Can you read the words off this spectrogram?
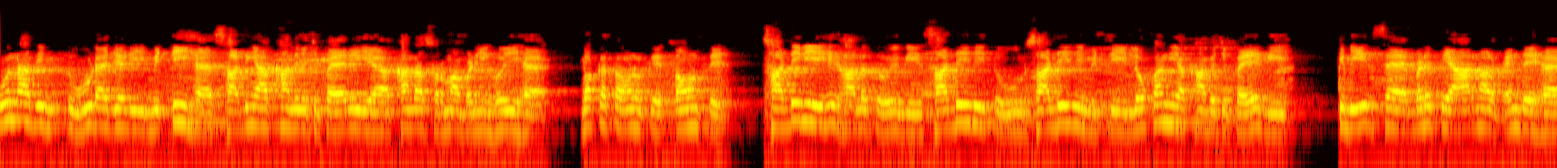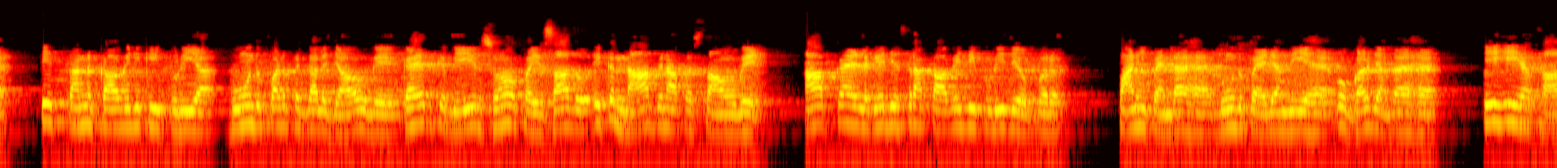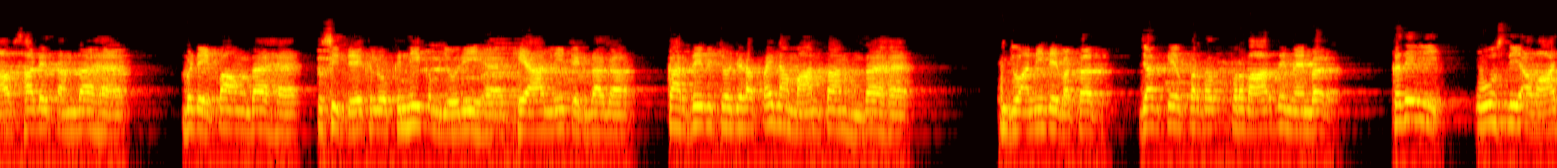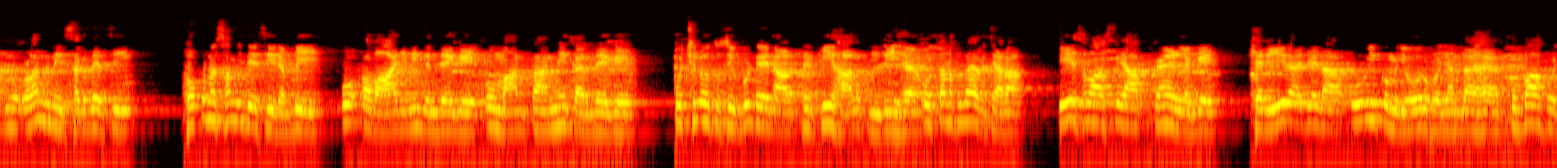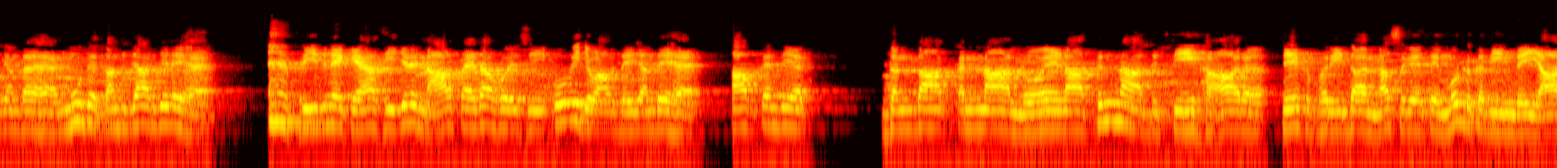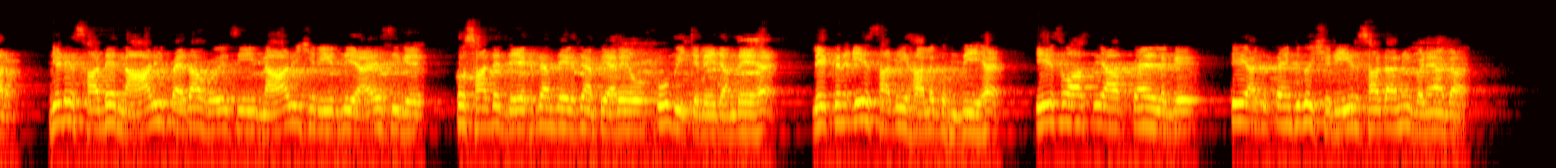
ਉਹਨਾਂ ਦੀ ਧੂੜ ਹੈ ਜਿਹੜੀ, ਮਿੱਟੀ ਹੈ। ਸਾਡੀਆਂ ਅੱਖਾਂ ਦੇ ਵਿੱਚ ਪੈ ਰਹੀ ਹੈ। ਅੱਖਾਂ ਦਾ ਸੁਰਮਾ ਬਣੀ ਹੋਈ ਹੈ। ਵਕਤ ਆਉਣ ਕੇ, ਆਉਣ ਤੇ ਸਾਡੀ ਵੀ ਇਹ ਹਾਲਤ ਹੋਏਗੀ। ਸਾਡੀ ਵੀ ਧੂੜ, ਸਾਡੀ ਵੀ ਮਿੱਟੀ ਲੋਕਾਂ ਦੀਆਂ ਅੱਖਾਂ ਵਿੱਚ ਪਏਗੀ। ਕਬੀਰ ਸਾਹਿਬ ਬੜੇ ਪਿਆਰ ਨਾਲ ਕਹਿੰਦੇ ਹੈ ਇਹ ਤਨ ਕਾਗਜ਼ ਕੀ ਪੁੜੀਆ ਬੂੰਦ ਪੜਤ ਗਲ ਜਾਓਗੇ, ਕਹਿਤ ਕਬੀਰ ਸੁਣੋ ਭਈ ਸਾਧੋ, ਇੱਕ ਨਾ ਬਿਨਾ ਪਛਤਾਓਗੇ। ਆਪ ਕਹਿਣ ਲੱਗੇ, ਜਿਸ ਤਰ੍ਹਾਂ ਕਾਗਜ਼ ਦੀ ਪੁੜੀ ਦੇ ਉੱਪਰ ਪਾਣੀ ਪੈਂਦਾ ਹੈ, ਬੂੰਦ ਪੈ ਜਾਂਦੀ ਹੈ, ਉਹ ਗਲ ਜਾਂਦਾ ਹੈ, ਇਹੀ ਹਿਸਾਬ ਸਾਡੇ ਤਨ ਦਾ ਹੈ, ਵਡੇਪਾ ਆਉਂਦਾ ਹੈ, ਤੁਸੀਂ ਦੇਖ ਲਓ ਕਿੰਨੀ ਕਮਜ਼ੋਰੀ ਹੈ, ਖਿਆਲ ਨਹੀਂ ਟਿਕਦਾਗਾ। ਘਰ ਦੇ ਵਿੱਚੋਂ ਜਿਹੜਾ ਪਹਿਲਾ ਮਾਨਤਾਨ ਹੁੰਦਾ ਹੈ, ਜਵਾਨੀ ਦੇ ਵਕਤ ਜਦ ਕਿ ਪਰਿਵਾਰ ਦੇ ਮੈਂਬਰ ਕਦੇ ਵੀ ਉਸ ਦੀ ਆਵਾਜ਼ ਨੂੰ ਉਲੰਘ ਨਹੀਂ ਸਕਦੇ ਸੀ, ਹੁਕਮ ਸਮਝਦੇ ਸੀ, ਰੱਬੀ, ਉਹ ਆਵਾਜ਼ ਨਹੀਂ ਦਿੰਦੇਗੇ, ਉਹ ਮਾਨਤਾਨ ਨਹੀਂ ਕਰਦੇਗੇ। ਪੁੱਛ ਲਓ ਤੁਸੀਂ ਬੁੱਢੇ ਨਾਲ ਫਿਰ ਕੀ ਹਾਲਤ ਹੁੰਦੀ ਹੈ? ਉਹ ਤੜਫਦਾ ਵਿਚਾਰਾ। ਇਸ ਵਾਸਤੇ ਆਪ ਕਹਿਣ ਲੱਗੇ ਸਰੀਰ ਹੈ ਜਿਹੜਾ, ਉਹ ਵੀ ਕਮਜ਼ੋਰ ਹੋ ਜਾਂਦਾ ਹੈ, ਕੁੱਬਾ ਹੋ ਜਾਂਦਾ ਹੈ, ਮੂੰਹ ਦੇ ਦੰਦ ਜਾੜ ਜਿਹੜੇ ਹੈ। ਫਰੀਦ ਨੇ ਕਿਹਾ ਸੀ, ਜਿਹੜੇ ਨਾਲ ਪੈਦਾ ਹੋਏ ਸੀ, ਉਹ ਵੀ ਜਵਾਬ ਦੇ ਜਾਂਦੇ ਹੈ। ਆਪ ਕਹਿੰਦੇ ਆ ਦੰਦਾਂ ਕੰਨਾਂ ਲੋਇਣਾ ਤਿੰਨਾਂ ਦਿੱਤੀ ਹਾਰ। ਦੇਖ ਫਰੀਦਾ ਨਸ ਗਏ ਤੇ ਮੁੱਢ ਕਦੀਮ ਦੇ ਯਾਰ। ਜਿਹੜੇ ਸਾਡੇ ਨਾਲ ਹੀ ਪੈਦਾ ਹੋਏ ਸੀ, ਨਾਲ ਹੀ ਸਰੀਰ ਦੇ ਆਏ ਸੀਗੇ, ਉਹ ਸਾਡੇ ਦੇਖਦਿਆਂ ਦੇਖਦਿਆਂ ਪਿਆਰੇ, ਉਹ ਉਹ ਵੀ ਚਲੇ ਜਾਂਦੇ ਹੈ। ਲੇਕਿਨ ਇਹ ਸਾਡੀ ਹਾਲਤ ਹੁੰਦੀ ਹੈ। ਇਸ ਵਾਸਤੇ ਆਪ ਕਹਿਣ ਲੱਗੇ, ਇਹ ਅੱਜ ਤਾਈਂ ਜਦੋਂ ਸਰੀਰ ਸਾਡਾ ਨਹੀਂ ਬਣਿਆਗਾ,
